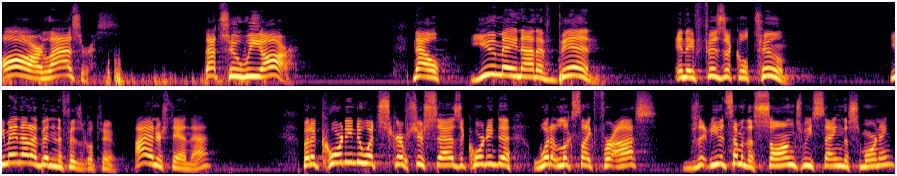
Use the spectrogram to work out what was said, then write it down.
are Lazarus. That's who we are. Now, you may not have been in a physical tomb. You may not have been in a physical tomb. I understand that. But according to what Scripture says, according to what it looks like for us, even some of the songs we sang this morning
